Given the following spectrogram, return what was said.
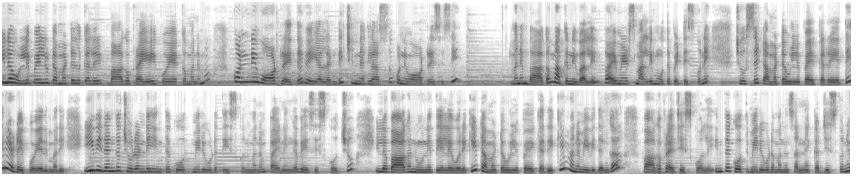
ఇలా ఉల్లిపాయలు టమాటాలు కలిపి బాగా ఫ్రై అయిపోయాక మనము కొన్ని వాటర్ అయితే వేయాలండి. చిన్న గ్లాస్తో కొన్ని వాటర్ వేసేసి మనం బాగా మగ్గనివ్వాలి. ఫైవ్ మినిట్స్ మళ్ళీ మూత పెట్టేసుకొని చూస్తే టమాటా ఉల్లిపాయ కర్రీ అయితే రెడీ అయిపోయేది మరి. ఈ విధంగా చూడండి ఇంత కొత్తిమీర కూడా తీసుకొని మనం పైనంగా వేసేసుకోవచ్చు. ఇలా బాగా నూనె తేలే వరకు టమాటా ఉల్లిపాయ కర్రీకి మనం ఈ విధంగా బాగా ఫ్రై చేసుకోవాలి. ఇంత కొత్తిమీర కూడా మనం సన్నగా కట్ చేసుకొని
